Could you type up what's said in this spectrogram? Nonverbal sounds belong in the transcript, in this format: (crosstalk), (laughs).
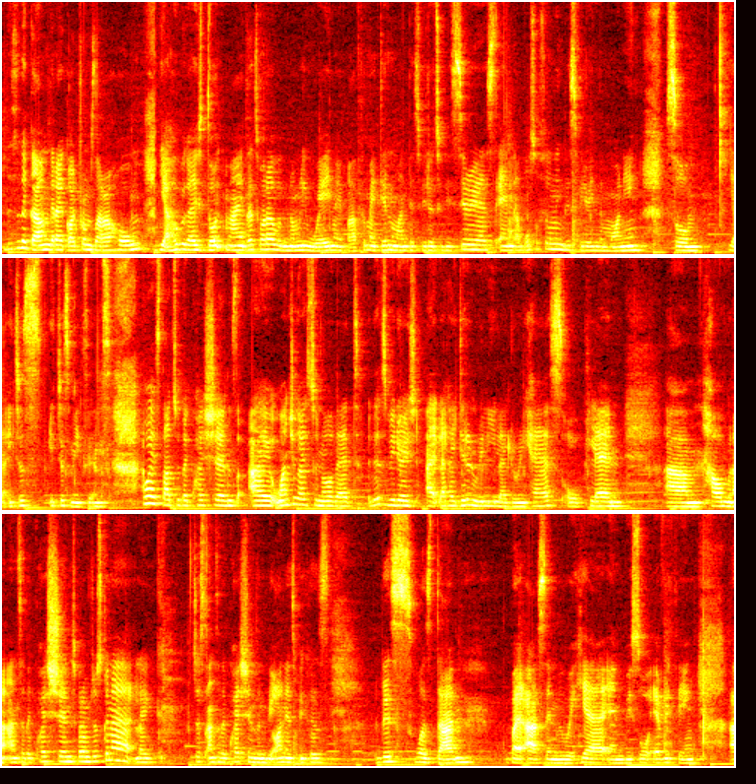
This is the gown that i got from zara home. Yeah i hope you guys don't mind. That's what i would normally wear in my bathroom. I didn't want this video to be serious and i'm also filming this video in the morning. So yeah it just it just makes sense. Before i start with the questions i want you guys to know that this video is I, like i didn't really like rehearse or plan um, how i'm gonna answer the questions but i'm just gonna like just answer the questions and be honest because this was done by us and we were here and we saw everything.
